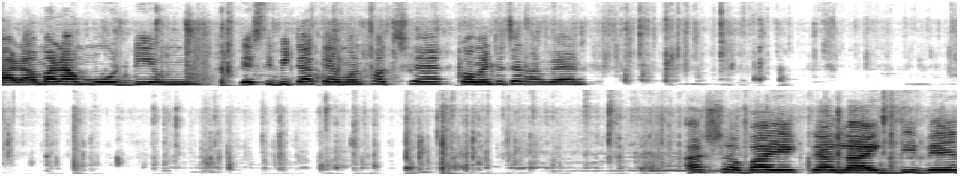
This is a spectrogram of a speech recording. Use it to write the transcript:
আর আমার আম্মুর ডিম রেসিপিটা কেমন হচ্ছে কমেন্টে জানাবেন। আর সবাই একটা লাইক দিবেন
